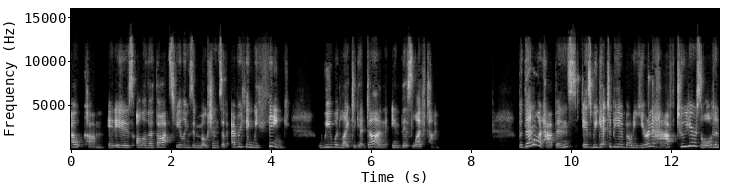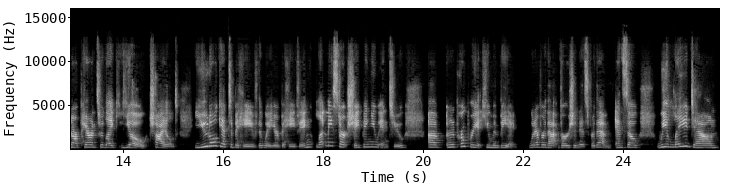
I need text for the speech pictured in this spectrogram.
outcome, it is all of the thoughts, feelings, emotions of everything we think we would like to get done in this lifetime. But then what happens is we get to be about a year and a half, two years old, and our parents are like, yo, child, you don't get to behave the way you're behaving. Let me start shaping you into uh, an appropriate human being whatever that version is for them. And so we lay down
